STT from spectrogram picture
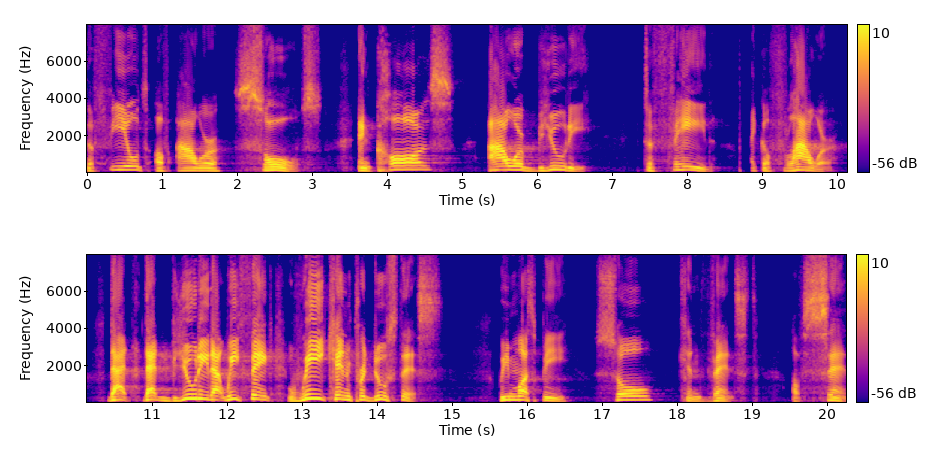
the fields of our souls and cause our beauty to fade like a flower. That, that beauty that we think we can produce this. We must be so convinced of sin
